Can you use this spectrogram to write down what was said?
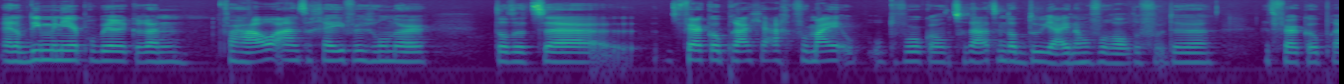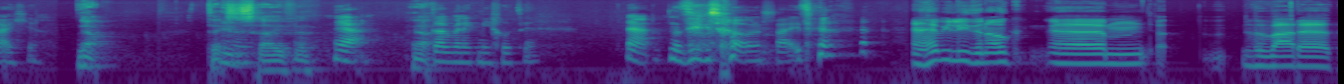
En op die manier probeer ik er een verhaal aan te geven... zonder dat het, eh, het verkooppraatje eigenlijk voor mij op, op de voorkant staat. En dat doe jij dan vooral, de, de, het verkooppraatje. Ja, teksten Ja. schrijven. Ja, Ja. daar ben ik niet goed in. Ja, dat is gewoon een feit. En hebben jullie dan ook... ehm, we waren,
